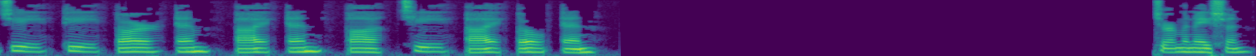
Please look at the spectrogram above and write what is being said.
G E R M I N A T I O N. Germination.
